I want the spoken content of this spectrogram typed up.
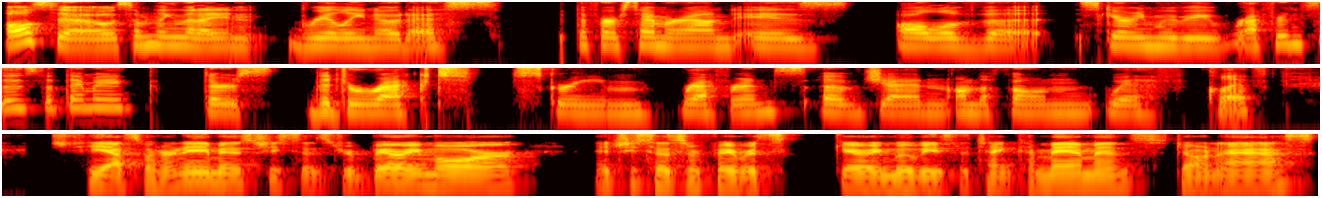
Also, something that I didn't really notice the first time around is all of the scary movie references that they make. There's the direct scream reference of Jen on the phone with Cliff. He asks what her name is. She says Drew Barrymore. And she says her favorite scary movie is The Ten Commandments. Don't ask.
